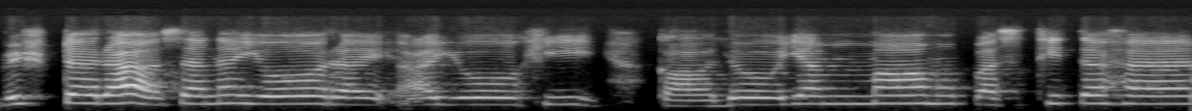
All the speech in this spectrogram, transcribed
विष्टरासनयोरयो हि कालोऽयं मामुपस्थितः।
